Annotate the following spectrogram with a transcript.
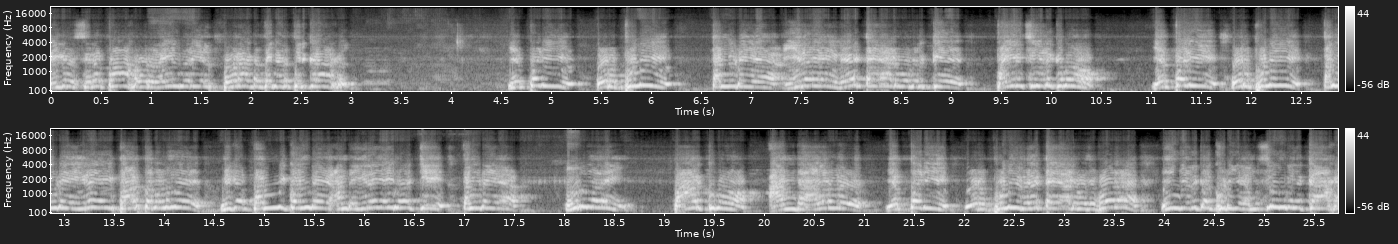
மிக சிறப்பாக ஒரு ரயில் மறியல் போராட்டத்தை நடத்தியிருக்கிறார்கள். எப்படி ஒரு புலி தன்னுடைய இலையை வேட்டையாடுவதற்கு பயிற்சி எடுக்குமோ? எப்படி ஒரு புலி தன்னுடைய இலையை பார்த்து பொழுது மிக பம்மி கொண்டு அந்த இரையை தன்னுடைய உரிமையை பார்க்குமோ அந்த அளவு எப்படி ஒரு புலி வேட்டையாடுவது போல இங்க இருக்கக்கூடிய முஸ்லிம்களுக்காக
